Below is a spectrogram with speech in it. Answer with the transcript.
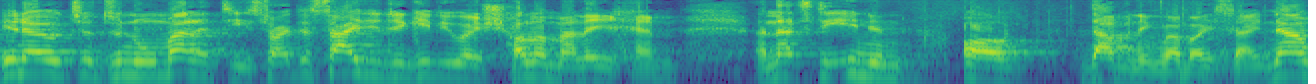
you know, to, to normality. So I decided to give you a shalom aleichem. And that's the Indian of davening, Rabbi Say. Now,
